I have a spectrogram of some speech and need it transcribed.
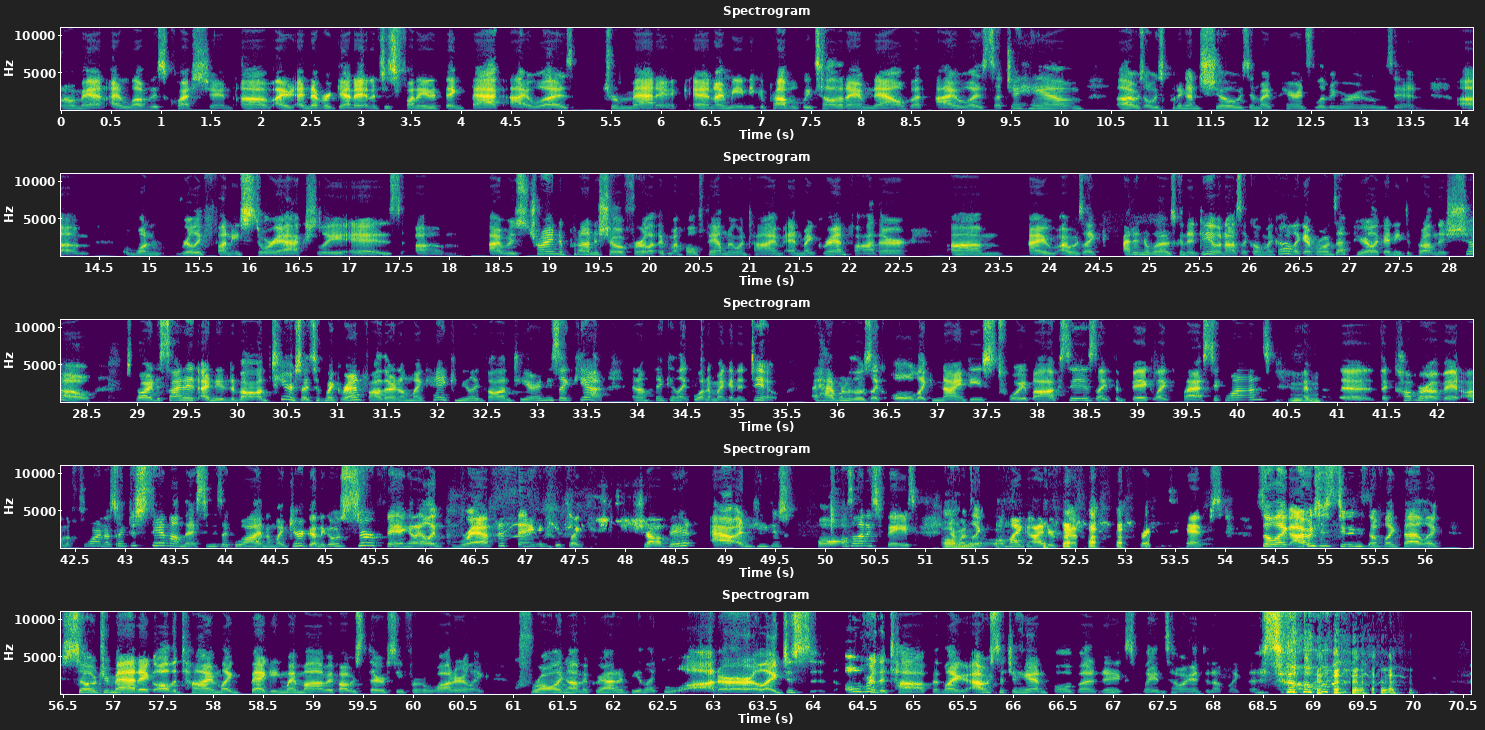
Oh man, I love this question. Um, I, I never get it, and it's just funny to think back. I was dramatic, and I mean, you could probably tell that I am now, but I was such a ham. Uh, I was always putting on shows in my parents' living rooms, and um, one really funny story actually is um, I was trying to put on a show for like my whole family one time, and my grandfather. Um, I, I was like, I didn't know what I was gonna do, and I was like, oh my god, like everyone's up here, like I need to put on this show. So I decided I needed to volunteer. So I took my grandfather, and I'm like, hey, can you like volunteer? And he's like, yeah. And I'm thinking like, what am I gonna do? I had one of those like old like '90s toy boxes, like the big like plastic ones. I Mhm. put the the cover of it on the floor, and I was like, just stand on this. And he's like, why? And I'm like, you're gonna go surfing. And I like grab the thing and just like shove it out, and he just falls on his face. Oh, Everyone's no. like, oh my god, you're break his hips. So like I was just doing stuff like that, like so dramatic all the time, like begging my mom if I was thirsty for water, like crawling on the ground and being like water, like just over the top. And like I was such a handful, but it explains how I ended up like this. So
